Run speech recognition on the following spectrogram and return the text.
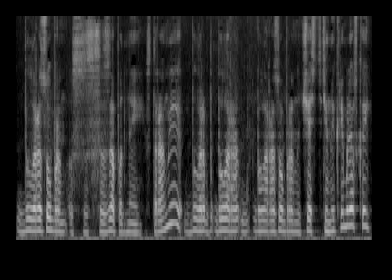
был разобран с западной стороны, была, была, была разобрана часть стены кремлевской,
